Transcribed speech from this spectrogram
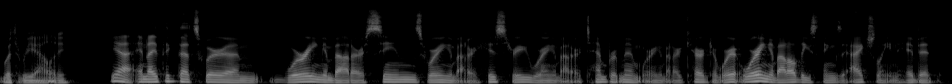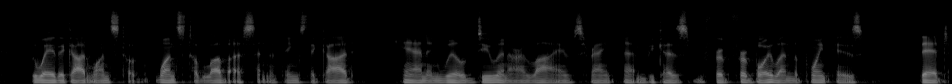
with reality. Yeah, and I think that's where um, worrying about our sins, worrying about our history, worrying about our temperament, worrying about our character, worrying about all these things actually inhibit the way that God wants to wants to love us and the things that God can and will do in our lives, right? Um, because for for Boylan, the point is that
